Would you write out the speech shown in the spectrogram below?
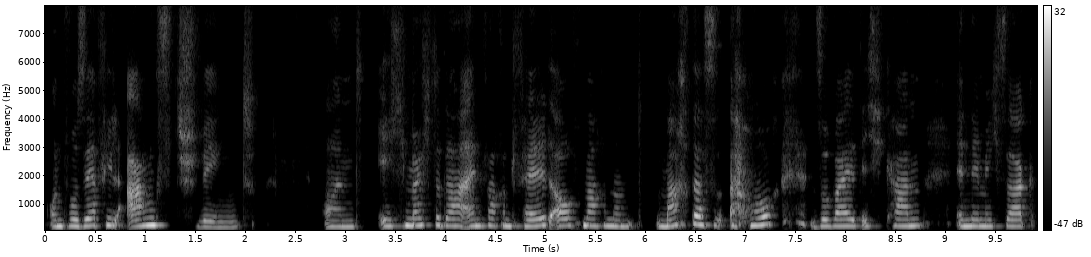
und wo sehr viel Angst schwingt. Und ich möchte da einfach ein Feld aufmachen und mache das auch, soweit ich kann, indem ich sage,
